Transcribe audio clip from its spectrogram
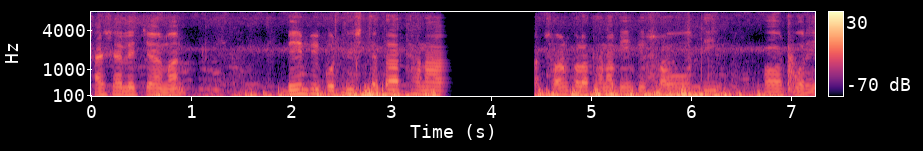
সাইসালের চেয়ারম্যান। বিএনপি প্রতিষ্ঠাতা থানা শরণখোলা থানা বিএনপির সভাপতি হওয়ার পরে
